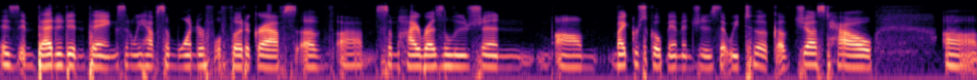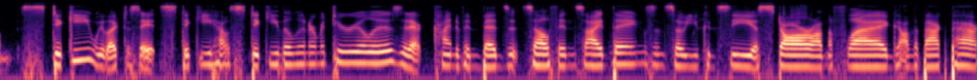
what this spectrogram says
is embedded in things, and we have some wonderful photographs of um, some high resolution um, microscope images that we took of just how um, sticky, we like to say it's sticky, how sticky the lunar material is. It kind of embeds itself inside things, and so you could see a star on the flag on the backpack,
